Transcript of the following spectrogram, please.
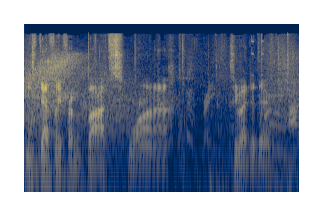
He's definitely from Botswana. See what I did there? I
